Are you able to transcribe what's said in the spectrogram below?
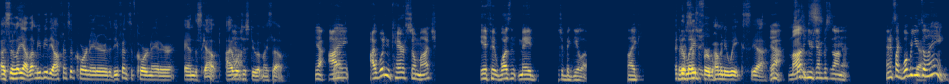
I said, yeah, let me be the offensive coordinator, the defensive coordinator, and the scout. I will just do it myself. Yeah, I I wouldn't care so much if it wasn't made such a big deal of. Like, And delayed a- for how many weeks? Yeah. yeah, such a huge emphasis on it. And it's like, what were you Yeah. delaying?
